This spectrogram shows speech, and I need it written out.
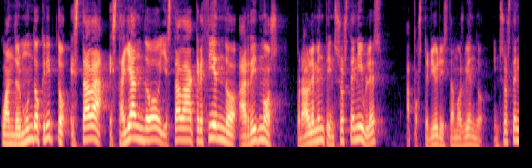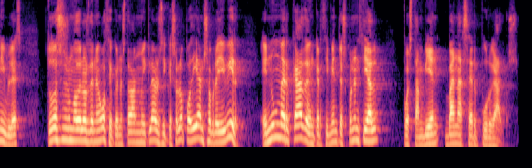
cuando el mundo cripto estaba estallando y estaba creciendo a ritmos probablemente insostenibles, a posteriori estamos viendo insostenibles, todos esos modelos de negocio que no estaban muy claros y que solo podían sobrevivir en un mercado en crecimiento exponencial, pues también van a ser purgados.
